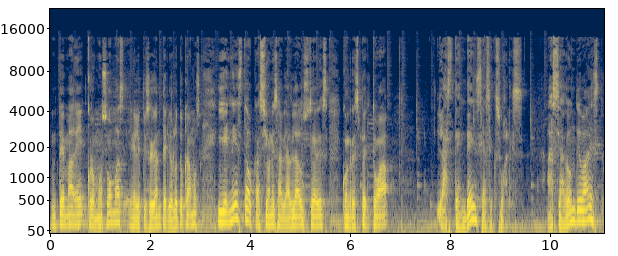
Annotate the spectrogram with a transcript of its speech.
Un tema de cromosomas, en el episodio anterior lo tocamos y en esta ocasión les había hablado a ustedes con respecto a las tendencias sexuales. ¿Hacia dónde va esto?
